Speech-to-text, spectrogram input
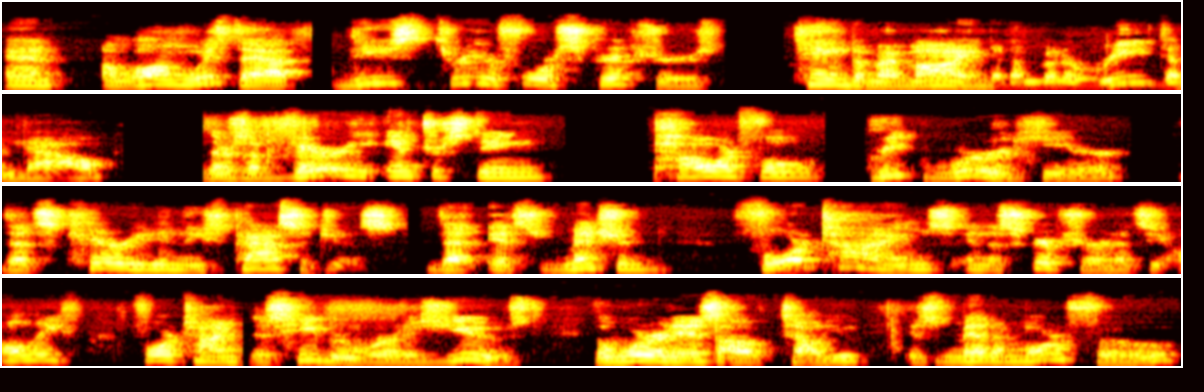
and along with that, these three or four scriptures came to my mind, and I'm going to read them now. There's a very interesting, powerful Greek word here that's carried in these passages that it's mentioned four times in the scripture, and it's the only four times this Hebrew word is used. The word is, I'll tell you, is metamorpho,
